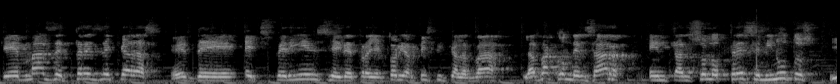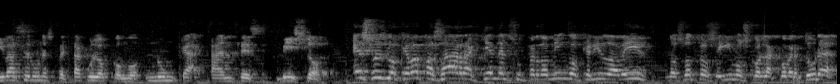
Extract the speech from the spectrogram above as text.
que más de tres décadas eh, de experiencia y de trayectoria artística las va, las va a condensar en tan solo 13 minutos y va a ser un espectáculo como nunca antes visto. Eso es lo que va a pasar aquí en el Super Domingo, querido David. Nosotros seguimos con la cobertura.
